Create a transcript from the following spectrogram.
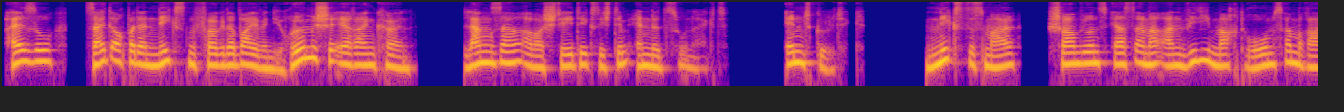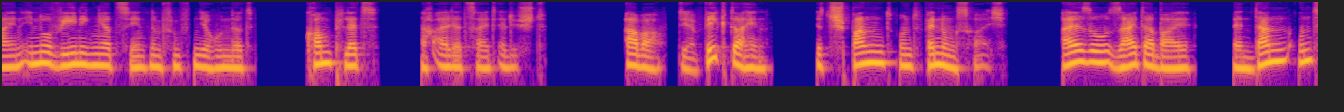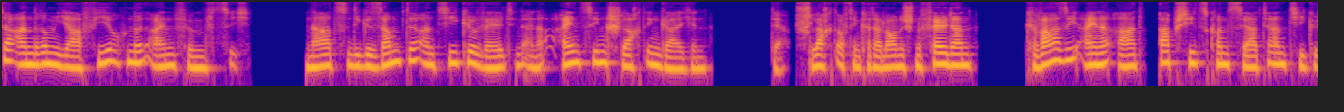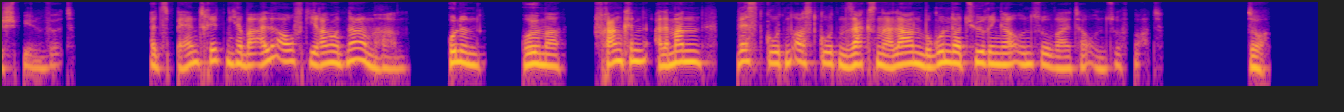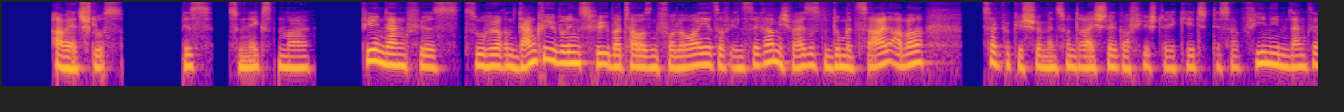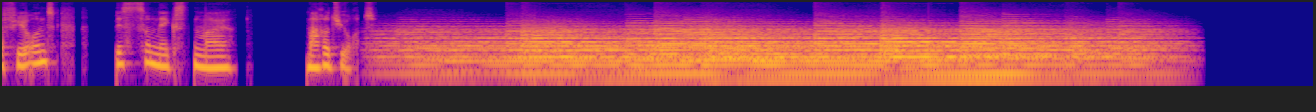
Also seid auch bei der nächsten Folge dabei, wenn die römische Ära in Köln langsam aber stetig sich dem Ende zuneigt. Endgültig. Nächstes Mal schauen wir uns erst einmal an, wie die Macht Roms am Rhein in nur wenigen Jahrzehnten im 5. Jahrhundert komplett nach all der Zeit erlischt. Aber der Weg dahin ist spannend und wendungsreich. Also seid dabei, wenn dann unter anderem Jahr 451 nahezu die gesamte antike Welt in einer einzigen Schlacht in Gallien, der Schlacht auf den katalonischen Feldern, quasi eine Art Abschiedskonzert der Antike spielen wird. Als Band treten hier aber alle auf, die Rang und Namen haben. Hunnen, Römer, Franken, Alemannen, Westgoten, Ostgoten, Sachsen, Alanen, Burgunder, Thüringer und so weiter und so fort. So, aber jetzt Schluss. Bis zum nächsten Mal. Vielen Dank fürs Zuhören. Danke übrigens für über 1000 Follower jetzt auf Instagram. Ich weiß, es ist eine dumme Zahl, aber es ist halt wirklich schön, wenn es von dreistellig auf vierstellig geht. Deshalb vielen lieben Dank dafür und bis zum nächsten Mal. Machet Jod.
